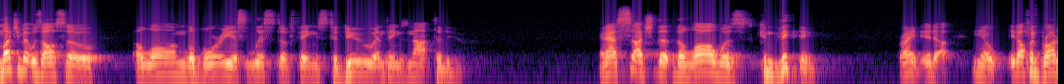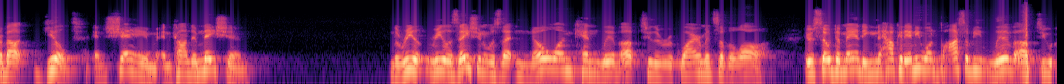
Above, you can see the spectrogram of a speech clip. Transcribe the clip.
much of it was also a long, laborious list of things to do and things not to do. And as such, the, the law was convicting, right? It, uh, you know, it often brought about guilt and shame and condemnation. The real, realization was that no one can live up to the requirements of the law. It was so demanding. How could anyone possibly live up to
